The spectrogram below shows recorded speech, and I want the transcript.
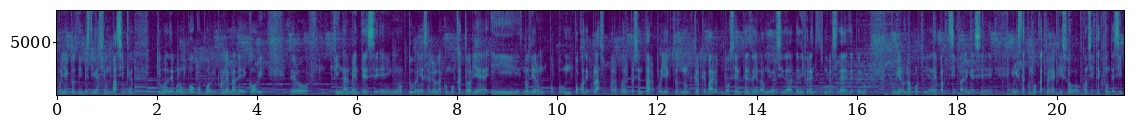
proyectos de investigación básica. demoró un poco por el problema de COVID, pero Finalmente en octubre ya salió la convocatoria y nos dieron un poco, de plazo para poder presentar proyectos. Creo que varios docentes de la universidad, de diferentes universidades de Perú, tuvieron la oportunidad de participar en, esta convocatoria que hizo Concitec Fondecip.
